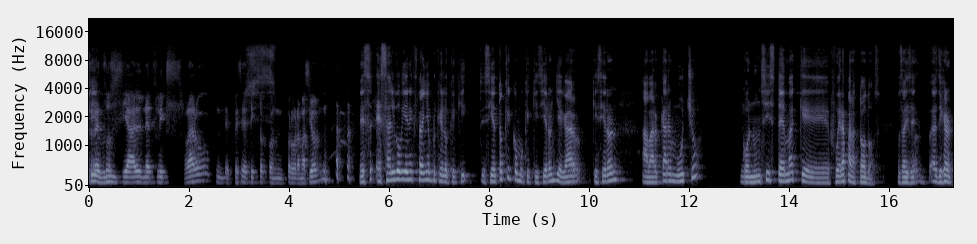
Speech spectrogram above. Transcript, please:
red social Netflix raro, de especie de TikTok con programación. Es, es, algo bien extraño porque lo que siento que como que quisieron llegar, quisieron abarcar mucho con un sistema que fuera para todos. O sea, dijeron,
